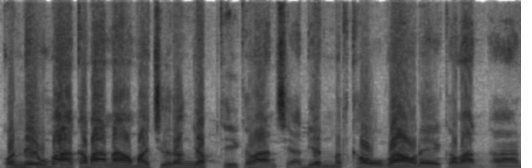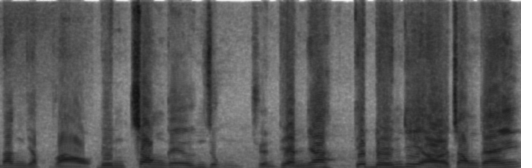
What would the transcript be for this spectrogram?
Còn nếu mà các bạn nào mà chưa đăng nhập Thì các bạn sẽ điền mật khẩu vào để các bạn à, đăng nhập vào bên trong cái ứng dụng chuyển tiền nhá Tiếp đến thì ở trong cái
